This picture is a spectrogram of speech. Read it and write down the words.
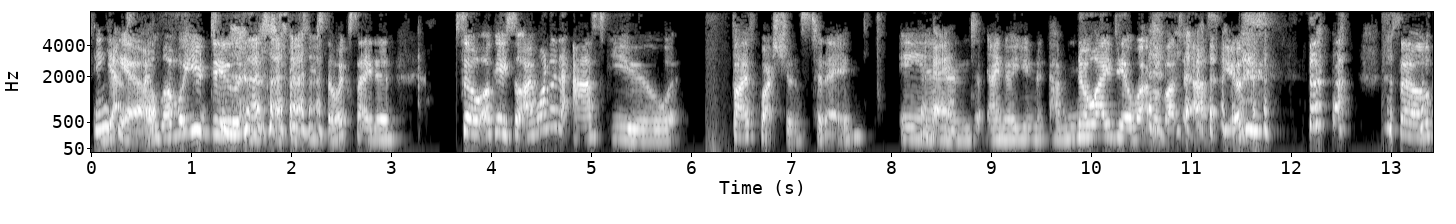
Thank yes, you. I love what you do. And this just makes me so excited. So, okay, so I wanted to ask you five questions today. And okay. I know you have no idea what I'm about to ask you. so,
